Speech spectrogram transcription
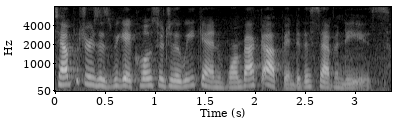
Temperatures as we get closer to the weekend warm back up into the 70s.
